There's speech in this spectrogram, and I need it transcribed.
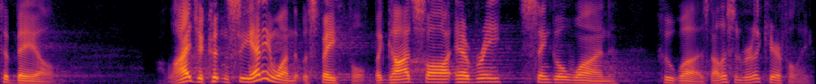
to Baal. Elijah couldn't see anyone that was faithful, but God saw every single one who was. Now, listen really carefully.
